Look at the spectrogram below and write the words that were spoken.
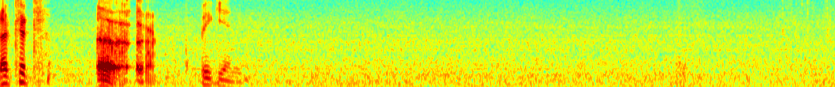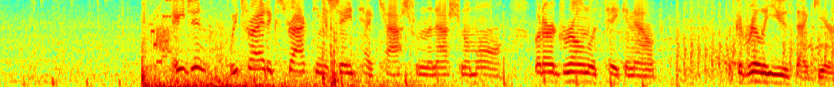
let it uh, begin. Agent, we tried extracting a Shade Tech cache from the National Mall, but our drone was taken out. We could really use that gear.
